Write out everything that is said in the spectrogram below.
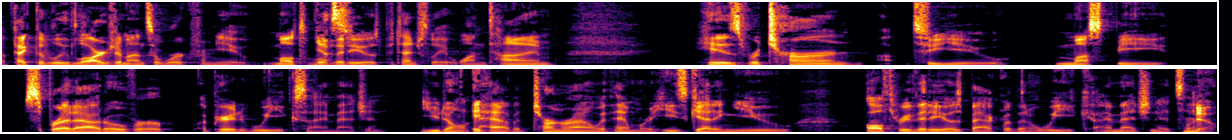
effectively large amounts of work from you, multiple Yes. videos potentially at one time. His return to you must be spread out over a period of weeks, I imagine. You don't It- have a turnaround with him where he's getting you all three videos back within a week. I imagine it's like No.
